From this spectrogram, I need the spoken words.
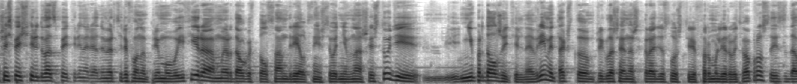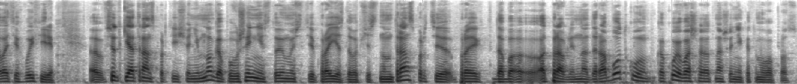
654-2530, номер телефона прямого эфира. Мэр Даугавпилс Андрей Алксневич сегодня в нашей студии. Непродолжительное время, так что приглашаю наших радиослушателей формулировать вопросы и задавать их в эфире. Э, Все-таки о транспорте еще немного, о повышении стоимости проезда в общественном транспорте. Проект отправлен на доработку. Какое ваше отношение к этому вопросу?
